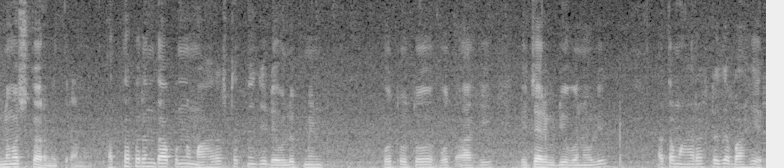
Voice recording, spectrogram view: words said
नमस्कार मित्रांनो. आत्तापर्यंत आपण महाराष्ट्रातनं जे डेव्हलपमेंट होत होतं होत आहे याच्यावर व्हिडिओ बनवले. आता महाराष्ट्राच्या बाहेर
